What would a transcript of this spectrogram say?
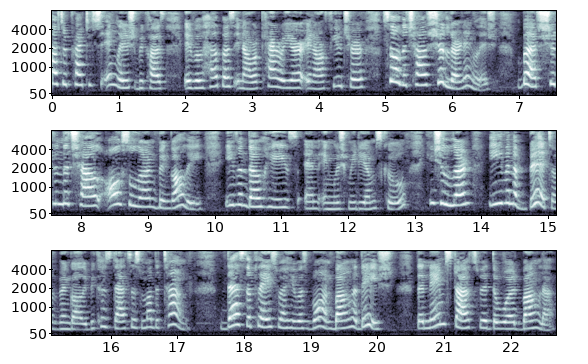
have to practice English because it will help us in our career, in our future, so the child should learn English. But shouldn't the child also learn Bengali? Even though he's in English medium school, he should learn even a bit of Bengali because that's his mother tongue. That's the place where he was born, Bangladesh. The name starts with the word Bangla.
